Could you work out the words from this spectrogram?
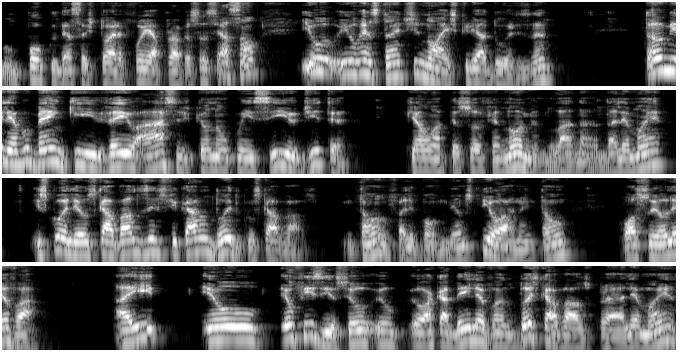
um, pouco dessa história foi a própria associação e o, e o restante nós, criadores, né? Então eu me lembro bem que veio a Astrid, que eu não conhecia, o Dieter, que é uma pessoa fenômeno lá na, da Alemanha, escolheu os cavalos, eles ficaram doidos com os cavalos. Então eu falei, bom, menos pior, né? Então posso eu levar. Aí eu, eu fiz isso, eu, eu, eu acabei levando dois cavalos para a Alemanha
